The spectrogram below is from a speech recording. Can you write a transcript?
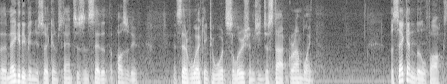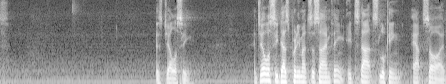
the negative in your circumstances instead of the positive. Instead of working towards solutions, you just start grumbling. The second little fox is jealousy. And jealousy does pretty much the same thing. It starts looking outside.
